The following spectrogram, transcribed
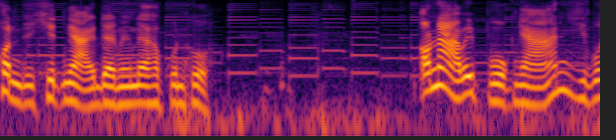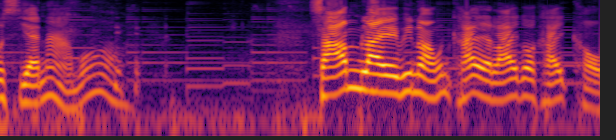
คนที่คิดยากเดือนหนึงเด้อครับคุณครูเอาหน้าไปปลูกหญ้านี่สิบ่เสียหน้าบ่ สามไร่พี่น้องมันขายหลายก็ขายเขาว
